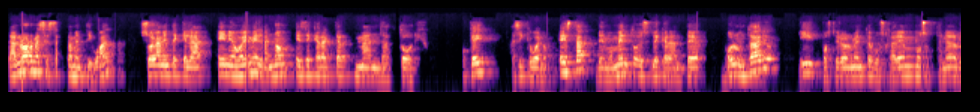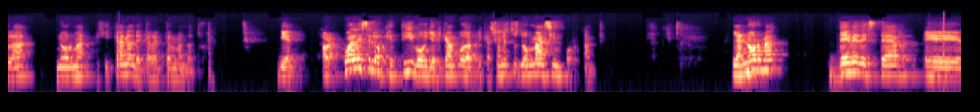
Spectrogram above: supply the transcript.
la norma es exactamente igual, solamente que la NOM, la NOM, es de carácter mandatorio. ¿Ok? Así que bueno, esta de momento es de carácter voluntario y posteriormente buscaremos obtener la norma mexicana de carácter mandatorio. Bien, ahora, ¿cuál es el objetivo y el campo de aplicación? Esto es lo más importante. La norma debe de estar, eh,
